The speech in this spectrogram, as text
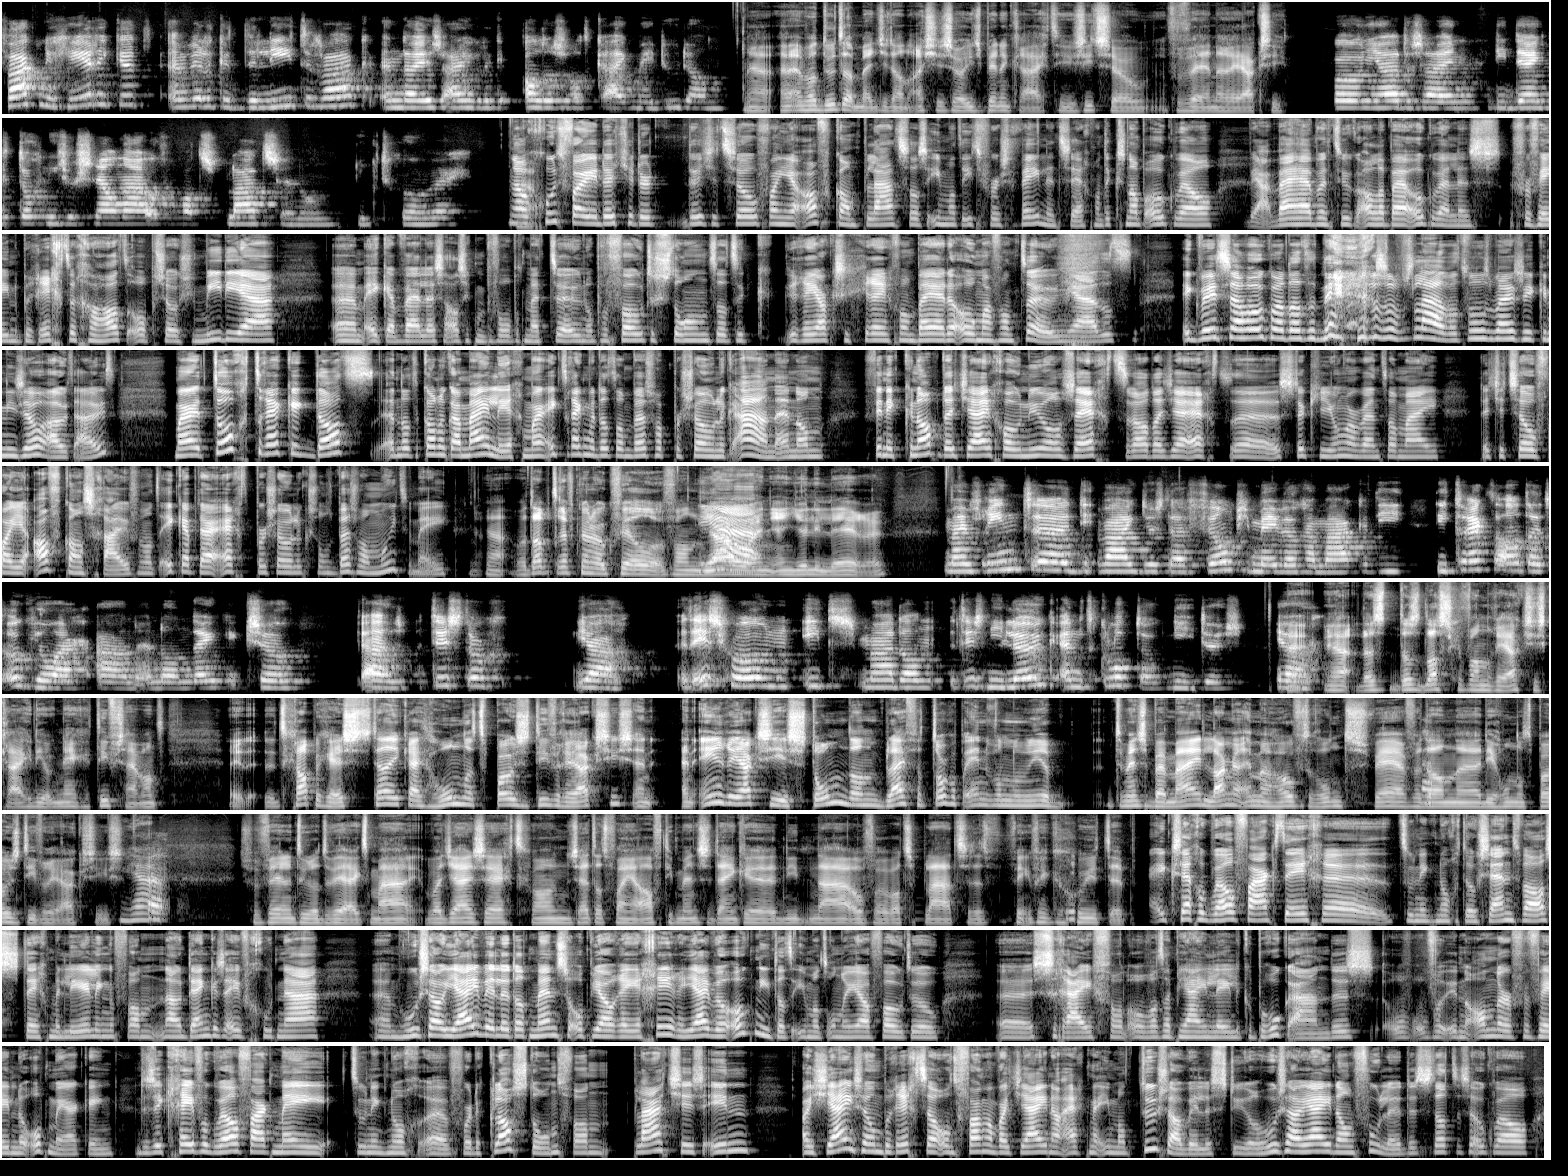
vaak negeer ik het en wil ik het deleten vaak. En dat is eigenlijk alles wat ik eigenlijk mee doe dan. Ja, en, en wat doet dat met je dan als je zoiets binnenkrijgt? Je ziet zo'n vervelende reactie. Gewoon, ja, er zijn, die denken toch niet zo snel na over wat ze plaatsen en dan doe ik het gewoon weg. Nou, Ja. goed van je dat je, er, dat je het zo van je af kan plaatsen als iemand iets vervelends zegt. Want ik snap ook wel, ja, wij hebben natuurlijk allebei ook wel eens vervelende berichten gehad op social media. Ehm, ik heb wel eens, als ik bijvoorbeeld met Teun op een foto stond, dat ik reacties kreeg van, ben jij de oma van Teun? Ja, dat, ik weet zelf ook wel dat het nergens op slaat, want volgens mij zie ik er niet zo oud uit. Maar toch trek ik dat, en dat kan ook aan mij liggen, maar ik trek me dat dan best wel persoonlijk aan. En dan vind ik knap dat jij gewoon nu al zegt, terwijl dat jij echt eh, een stukje jonger bent dan mij, dat je het zo van je af kan schuiven. Want ik heb daar echt persoonlijk soms best wel moeite mee. Ja, wat dat betreft kunnen we ook veel van Ja. jou en, en jullie leren. Mijn vriend, eh, die, waar ik dus dat filmpje mee wil gaan maken, die, die trekt altijd ook heel erg aan. En dan denk ik zo, ja, het is toch, ja, het is gewoon iets, maar dan, het is niet leuk en het klopt ook niet. Dus ja, Nee, ja dat, is, dat is het lastige van reacties krijgen die ook negatief zijn. Want eh, het grappige is, stel je krijgt 100 positieve reacties en, en één reactie is stom, dan blijft dat toch op een of andere manier, tenminste bij mij, langer in mijn hoofd rondzwerven Ja. dan eh, die 100 positieve reacties. Ja. Is vervelend hoe dat werkt. Maar wat jij zegt, gewoon zet dat van je af. Die mensen denken niet na over wat ze plaatsen. Dat vind, vind ik een goede tip. ik zeg ook wel vaak tegen, toen ik nog docent was, tegen mijn leerlingen van, nou denk eens even goed na. ehm, hoe zou jij willen dat mensen op jou reageren? Jij wil ook niet dat iemand onder jouw foto eh, schrijft van, oh wat heb jij een lelijke broek aan? Dus, of, of een ander vervelende opmerking. Dus ik geef ook wel vaak mee, toen ik nog eh, voor de klas stond, van plaatjes in als jij zo'n bericht zou ontvangen wat jij nou eigenlijk naar iemand toe zou willen sturen, hoe zou jij je dan voelen? Dus dat is ook wel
